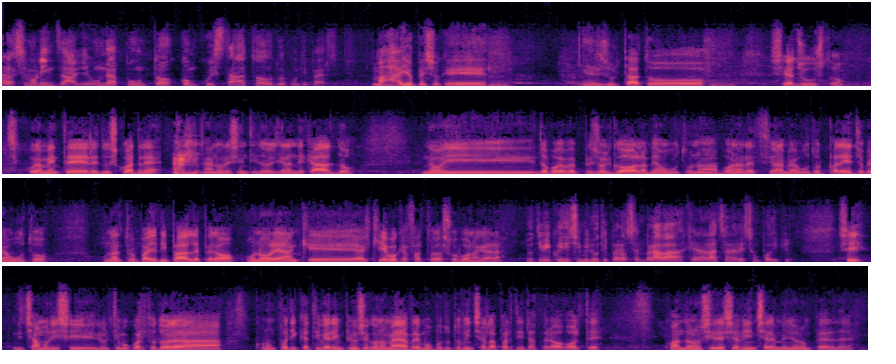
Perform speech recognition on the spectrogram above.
Allora, Simone Inzaghi, un punto conquistato o due punti persi? Ma io penso che il risultato sia giusto. Sicuramente le due squadre hanno risentito del grande caldo. Noi dopo aver preso il gol abbiamo avuto una buona reazione, abbiamo avuto il pareggio, abbiamo avuto un altro paio di palle, però onore anche al Chievo che ha fatto la sua buona gara. Gli ultimi 15 minuti però sembrava che la Lazio ne avesse un po' di più. Sì, diciamo di sì, l'ultimo quarto d'ora con un po' di cattiveria in più secondo me avremmo potuto vincere la partita, però a volte quando non si riesce a vincere è meglio non perdere.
